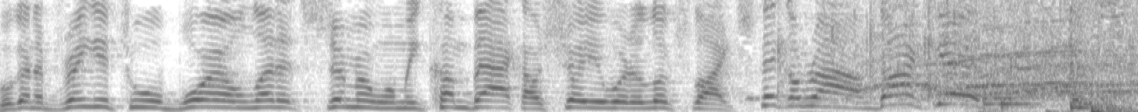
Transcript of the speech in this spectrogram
We're going to bring it to a boil and let it simmer. When we come back, I'll show you what it looks like. Stick around. Doc Gibbs.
